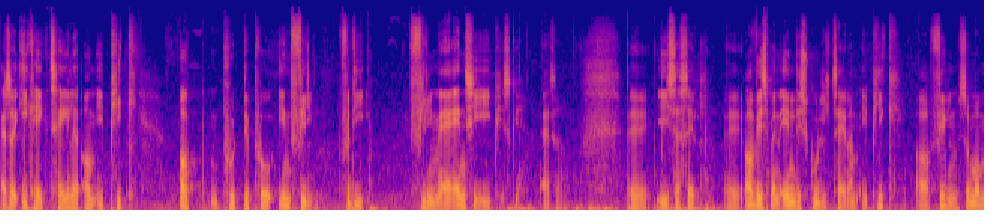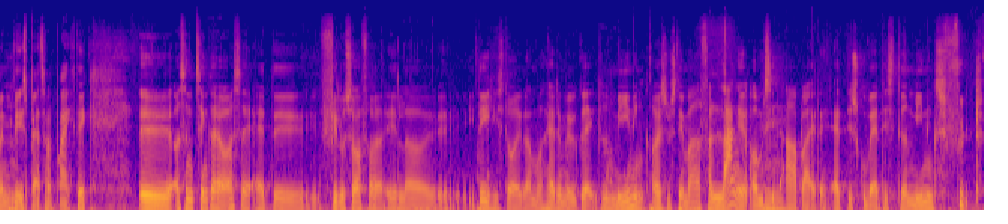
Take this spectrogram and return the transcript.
Altså, I kan ikke tale om epik og putte det på en film, fordi film er anti-episke, altså øh, i sig selv. Øh, og hvis man endelig skulle tale om epik og film, så må man mm. læse Bertolt Brecht, ikke? Øh, og sådan tænker jeg også, at øh, filosofer eller øh, idehistorikere må have det med begrebet mening, og jeg synes, det er meget for lange om mm. sit arbejde, at det skulle være decideret meningsfyldt,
